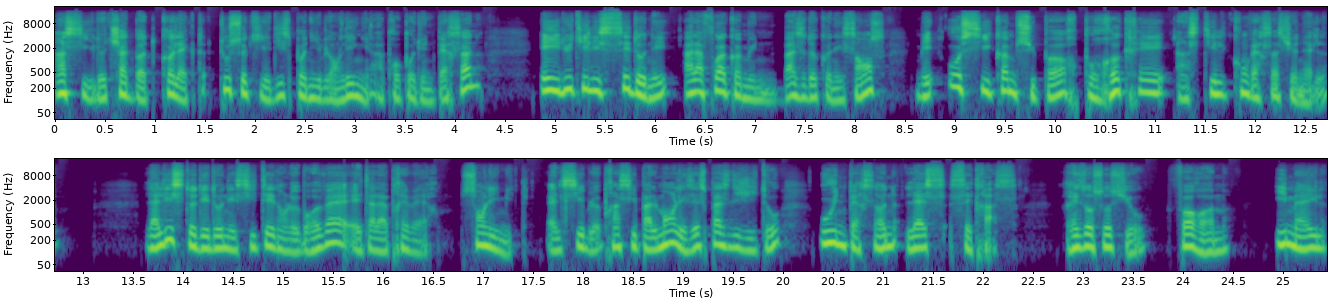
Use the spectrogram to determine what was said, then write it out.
Ainsi, le chatbot collecte tout ce qui est disponible en ligne à propos d'une personne et il utilise ces données à la fois comme une base de connaissances, mais aussi comme support pour recréer un style conversationnel. La liste des données citées dans le brevet est à la Prévert, sans limite. Elle cible principalement les espaces digitaux où une personne laisse ses traces. Réseaux sociaux, forums, email,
